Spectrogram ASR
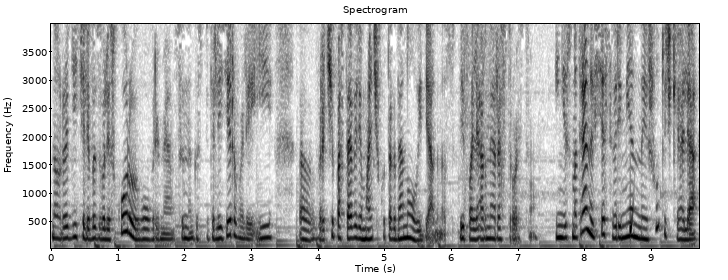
но родители вызвали скорую вовремя, сына госпитализировали, и э, врачи поставили мальчику тогда новый диагноз – биполярное расстройство. И несмотря на все современные шуточки а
